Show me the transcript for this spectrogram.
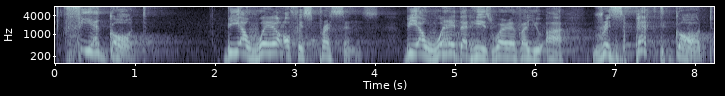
Fear God. Be aware of His presence. Be aware that He is wherever you are. Respect God.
